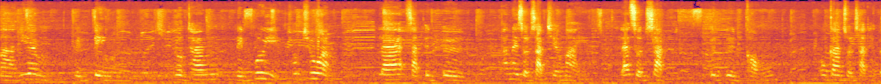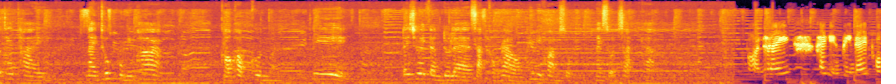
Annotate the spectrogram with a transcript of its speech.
มาเยี่ยมหลินปิง รวมทั้งหลินปุ้ยช่วงๆและสัตว์อื่นๆ ทั้งในสวนสัตว์เชียงใหม่ และสวนสัตว์อื่นๆขององค์การสวนสัตว์แห่งประเทศไทย ในทุกภูมิภาค ขอขอบคุณที่ได้ช่วยกันดูแลสัตว์ของเราให้มีความสุขในสวนสัตว์ค่ะ สอให้ให้หลิงปิงได้พบ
